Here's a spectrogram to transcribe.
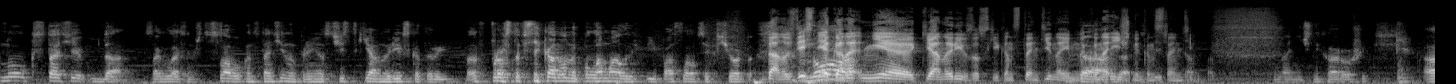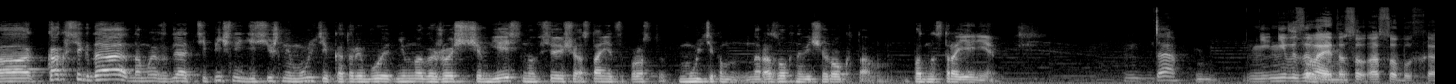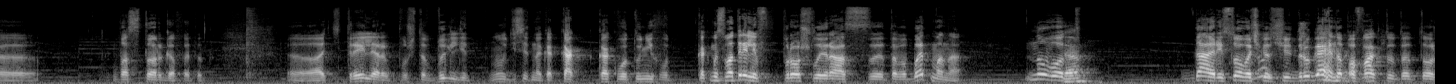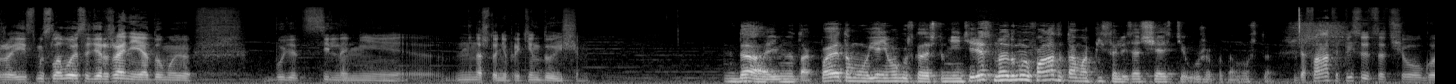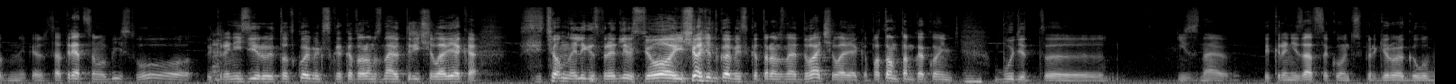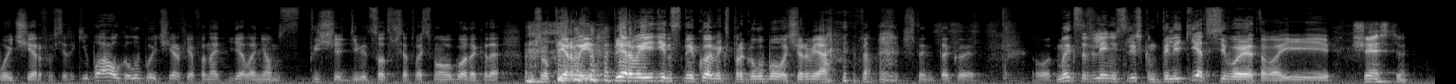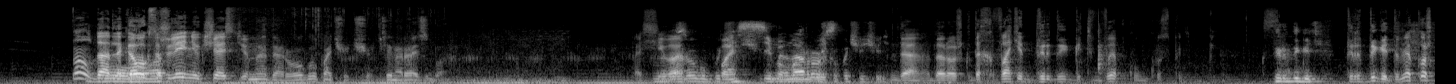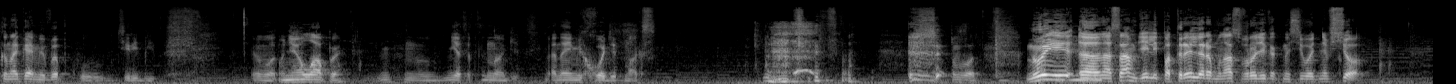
Ну, кстати, да, согласен, что славу Константину принес чисто Киану Ривз, который просто все каноны поломал и- послал всех к черту. Да, но здесь Но- не, кана- не Киану Ривзовский Константин, а именно Да, каноничный да, здесь Константин. Каноничный, хороший. А, как всегда, на мой взгляд, типичный DC-шный мультик, который будет немного жестче, чем есть, но все еще останется просто мультиком на разок, на вечерок, там, под настроение. Да, не, не вызывает осо- особых э, восторгов этот э, трейлер, потому что выглядит, ну, действительно, как, как, как вот у них вот... Как мы смотрели в прошлый раз этого Бэтмена, ну вот, да, Да? рисовочка Ну, чуть другая, но по факту это тоже и смысловое содержание, я думаю, будет сильно не, ни на что не претендующим. Да, именно так. Поэтому я не могу сказать, что мне интересно, но я думаю, фанаты там описались от счастья уже, потому что... Да фанаты писаются от чего угодно, мне кажется. Отряд самоубийств, о, экранизирует тот комикс, о котором знают три человека. Темная Лига Справедливости, о, еще один комикс, о котором знают два человека. Потом там какой-нибудь будет, э, не знаю, экранизация какого-нибудь супергероя Голубой Червь. И все такие, вау, Голубой Червь, я фанател о нем с 1968 года, когда вышел первый, первый единственный комикс про Голубого Червя. Там Что-нибудь такое. Вот. Мы, к сожалению, слишком далеки от всего этого, и К счастью. ну да, для кого, к сожалению, к счастью. На дорогу по чуть-чуть и на разбор. Спасибо. На дорогу по Спасибо, чуть-чуть, на дорожку по чуть-чуть. Да, на дорожку. Да хватит дырдыгать вебку, господи. Дырдыгать. Дырдыгать. Да у меня кошка ногами вебку теребит. Вот. У нее лапы. Ну, нет, это ноги. Она ими ходит, Макс. Вот. Ну и э, на самом деле по трейлерам у нас вроде как на сегодня все.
